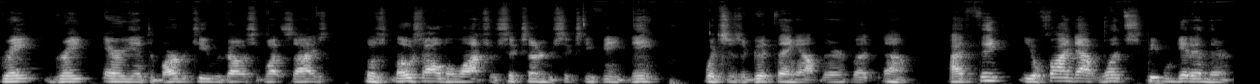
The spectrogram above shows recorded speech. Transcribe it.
Great, great area to barbecue regardless of what size, because most all the lots are 660 feet deep, which is a good thing out there. But uh, I think you'll find out once people get in there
